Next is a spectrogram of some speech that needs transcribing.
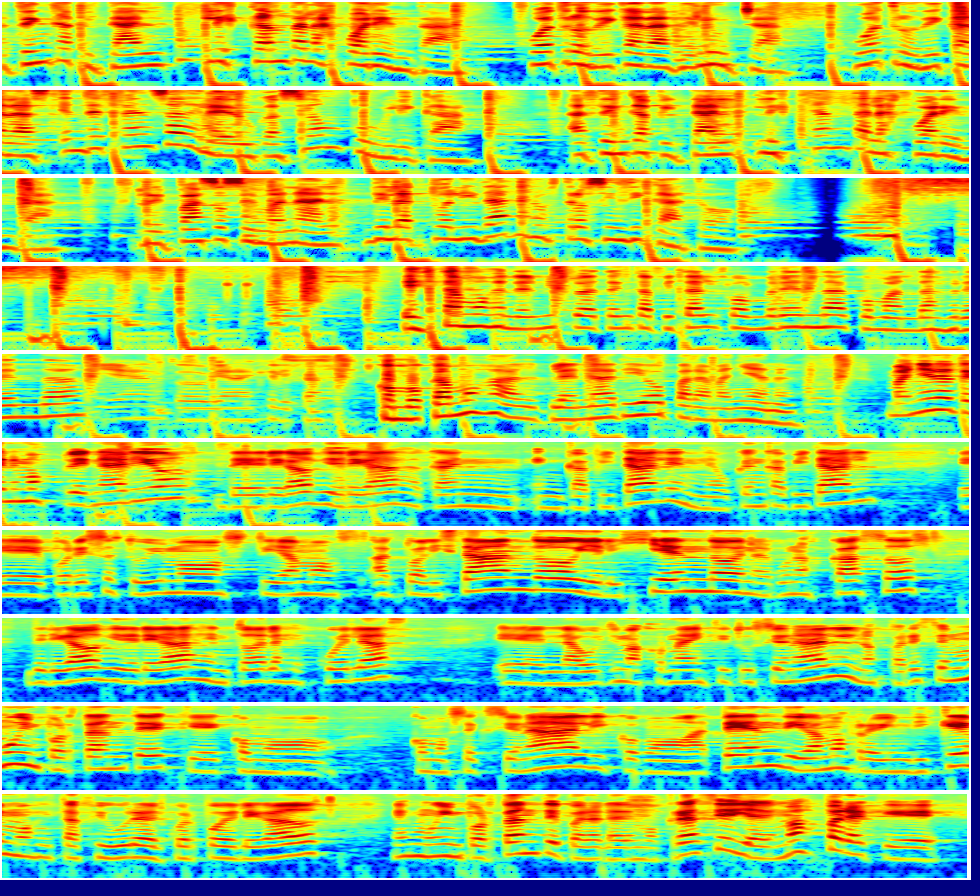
Aten Capital les canta las 40. Cuatro décadas de lucha, cuatro décadas en defensa de la educación pública. Aten Capital les canta las 40. Repaso semanal de la actualidad de nuestro sindicato. Estamos en el micro de Aten Capital con Brenda. ¿Cómo andás, Brenda? Bien, todo bien, Angélica. Convocamos al plenario para mañana. Mañana tenemos plenario de delegados y delegadas acá en, Capital, en Neuquén Capital. Eh, por eso estuvimos, digamos, actualizando y eligiendo en algunos casos delegados y delegadas en todas las escuelas en la última jornada institucional. Nos parece muy importante que como, seccional y como ATEN, digamos, reivindiquemos esta figura del cuerpo de delegados. Es muy importante para la democracia y además para que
